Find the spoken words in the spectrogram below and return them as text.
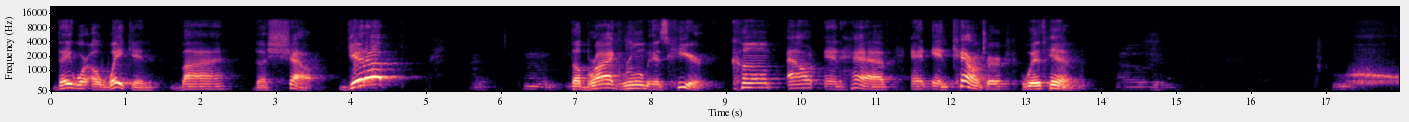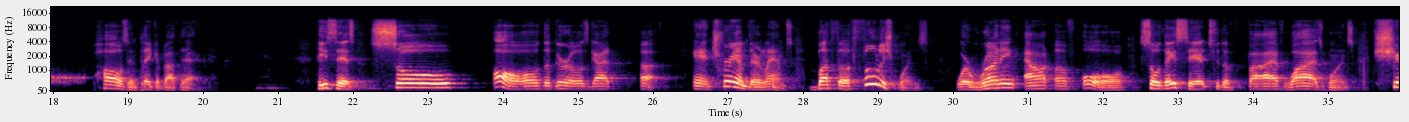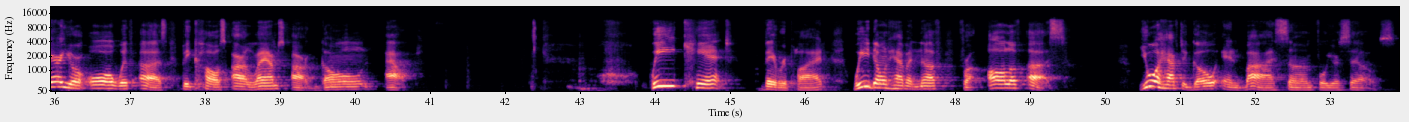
they were awakened by the shout, Get up! The bridegroom is here. Come out and have an encounter with him. Pause and think about that. He says, So all the girls got up and trimmed their lamps, but the foolish ones were running out of oil. So they said to the five wise ones, Share your oil with us because our lamps are gone out. We can't, they replied. We don't have enough for all of us. You will have to go and buy some for yourselves.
